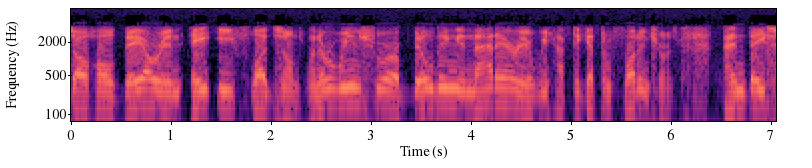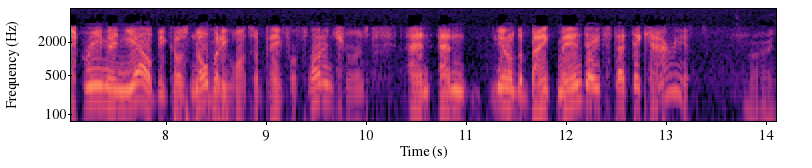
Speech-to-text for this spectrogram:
Soho. They are in AE flood zones. Whenever we insure a building in that area, we have to get them flood insurance, and they scream and yell because nobody wants to pay for flood insurance, and and you know the bank mandates that they carry it. Right.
